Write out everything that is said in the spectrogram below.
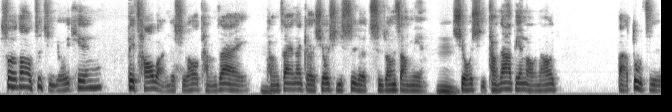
瘦到自己有一天被抄完的时候，躺在。躺在那个休息室的瓷砖上面，嗯，休息，躺在那边哦，然后把肚子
